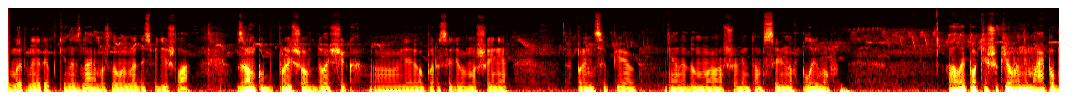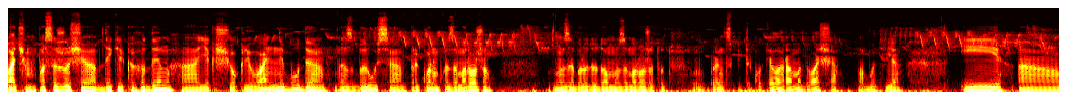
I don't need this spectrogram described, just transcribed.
мирної рибки, не знаю, можливо, вона десь відійшла. Зранку пройшов дощик, я його пересидів в машині. В принципі, я не думаю, що він там сильно вплинув. Але поки що кльову немає. Побачимо. Посажу ще декілька годин. Якщо клювань не буде, зберуся, прикормку заморожу. Заберу додому, заморожу. Тут, ну, в принципі, тако кілограма два ще, мабуть, є. І а,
